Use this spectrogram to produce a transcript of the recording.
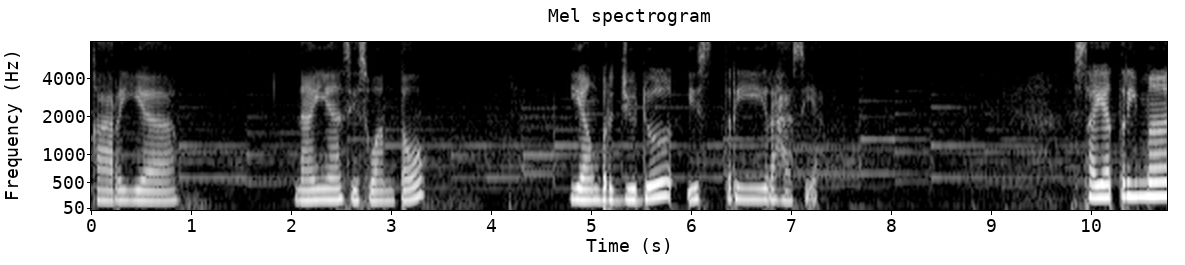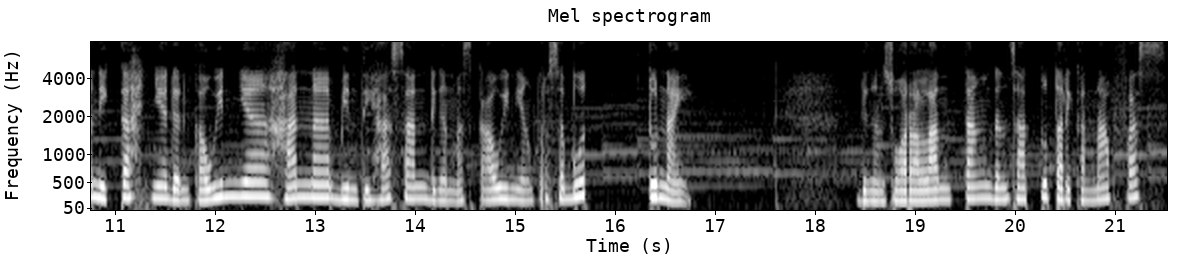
karya Naya Siswanto yang berjudul Istri Rahasia. Saya terima nikahnya dan kawinnya Hana binti Hasan dengan mas kawin yang tersebut tunai. Dengan suara lantang dan satu tarikan nafas,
